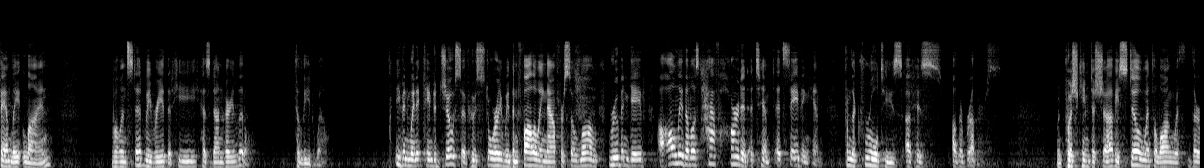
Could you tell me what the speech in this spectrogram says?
family line. Well, instead, we read that he has done very little to lead well. Even when it came to Joseph, whose story we've been following now for so long, Reuben gave only the most half hearted attempt at saving him from the cruelties of his other brothers. When push came to shove, he still went along with their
